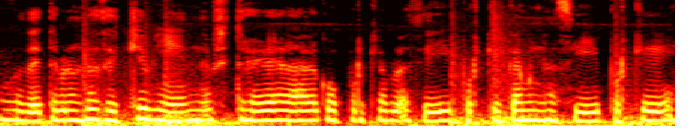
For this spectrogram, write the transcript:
de te preguntas de qué viene, si trae algo, por qué habla así, por qué camina así, por qué...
